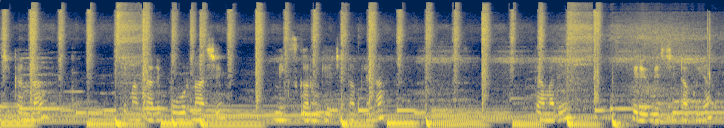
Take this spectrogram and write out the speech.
चिकनला ते मसाले पूर्ण असे मिक्स करून घ्यायचे आपल्याला. त्यामध्ये हिरवी मिरची टाकूया.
